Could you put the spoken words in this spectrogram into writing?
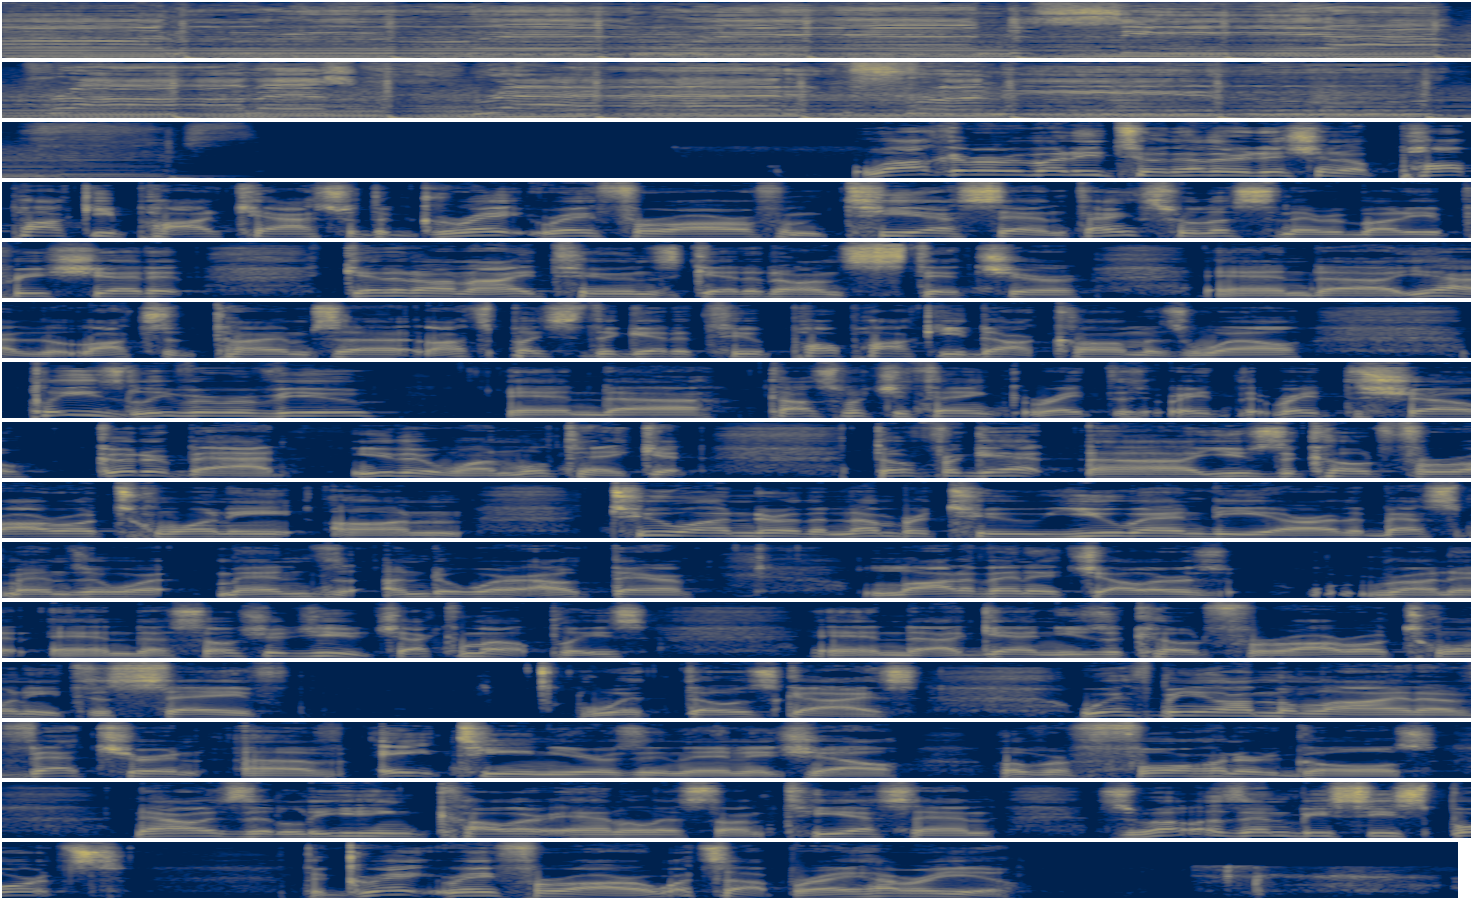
Welcome, everybody, to another edition of Pulp Hockey Podcast with the great Ray Ferraro from TSN. Thanks for listening, everybody. Appreciate it. Get it on iTunes, get it on Stitcher, and uh, yeah, lots of times, uh, lots of places to get it to. PulpHockey.com as well. Please leave a review. And uh, tell us what you think. Rate the, rate, the, rate the show, good or bad. Either one, we'll take it. Don't forget, uh, use the code Ferraro20 on two under, the number two, UNDR, the best men's, men's underwear out there. A lot of NHLers run it, and uh, so should you. Check them out, please. And uh, again, use the code Ferraro20 to save with those guys. With me on the line, a veteran of 18 years in the NHL, over 400 goals. Now is the leading color analyst on TSN as well as NBC Sports. The great Ray Ferraro. What's up, Ray? How are you?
